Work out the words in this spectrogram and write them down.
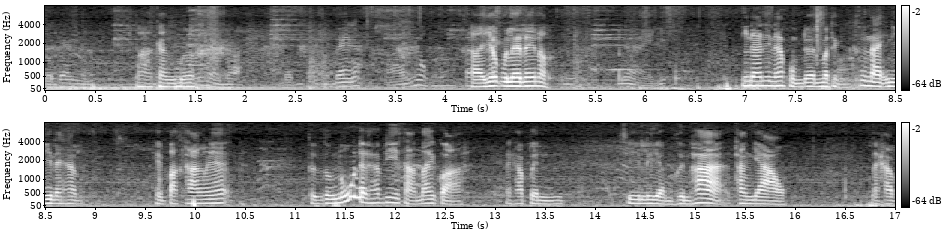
บ่แบ่งกันป่ากลางเมืองแบ่งอะขายยกนะขายยกไปเลยได้เนาะง่ายดินี่นะนี่นะผมเดินมาถึงข้างในนี่นะครับ เห็นปากทางนะฮะถึงตรงนู้นนะครับที่สามไร่กว่านะครับ เป็นสี่เหลี่ยมพื้นผ้าทางยาวนะครับ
